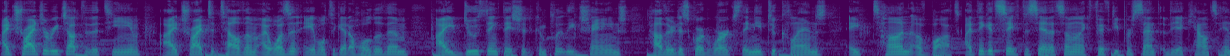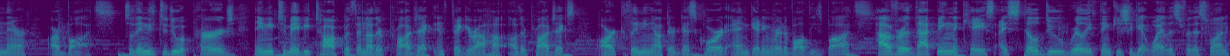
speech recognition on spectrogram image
I tried to reach out to the team. I tried to tell them I wasn't able to get a hold of them. I do think they should completely change change how their Discord works. They need to cleanse a ton of bots. I think it's safe to say that something like 50% of the accounts in there are bots. So they need to do a purge. They need to maybe talk with another project and figure out how other projects are cleaning out their Discord and getting rid of all these bots. However, that being the case, I still do really think you should get whitelist for this one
